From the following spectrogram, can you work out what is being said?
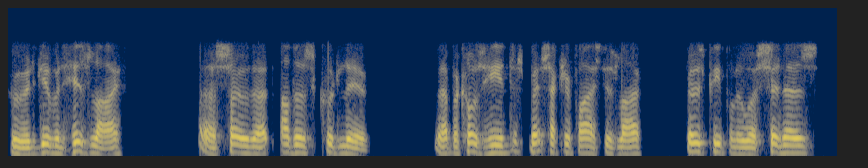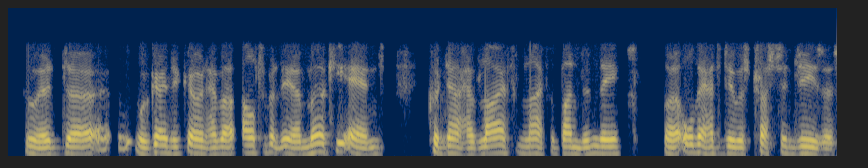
who had given his life uh, so that others could live. That because he had sacrificed his life, those people who were sinners, who had uh, were going to go and have a, ultimately a murky end could now have life and life abundantly. Uh, all they had to do was trust in Jesus,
